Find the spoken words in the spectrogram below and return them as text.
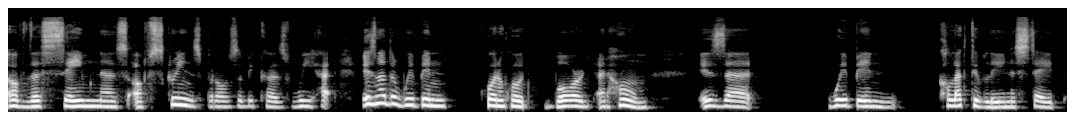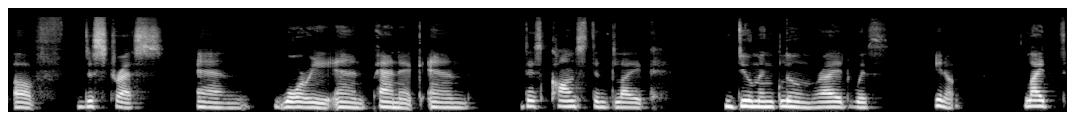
of the sameness of screens, but also because we had. It's not that we've been quote unquote bored at home, is that we've been collectively in a state of distress and worry and panic and this constant like doom and gloom, right? With, you know, light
